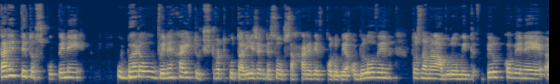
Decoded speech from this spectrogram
tady tyto skupiny uberou, vynechají tu čtvrtku talíře, kde jsou sacharidy v podobě obilovin, to znamená, budou mít bílkoviny, eh,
